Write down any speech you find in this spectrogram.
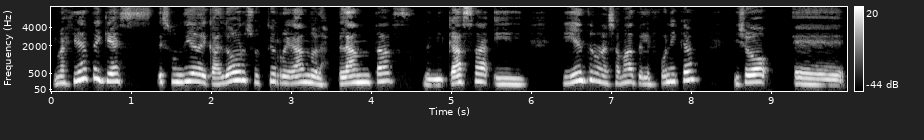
Imagínate que es, es, un día de calor, yo estoy regando las plantas de mi casa y, y entra una llamada telefónica y yo eh,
